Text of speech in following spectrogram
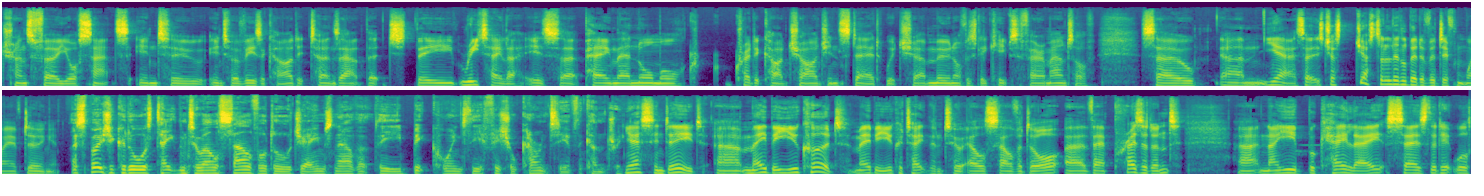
transfer your sats into, into a Visa card. It turns out that the retailer is uh, paying their normal credit card charge instead, which uh, Moon obviously keeps a fair amount of. So um, yeah, so it's just just a little bit of a different way of doing it. I suppose you could always take them to El Salvador, James, now that the Bitcoin's the official currency of the country. Yes, indeed. Uh, maybe you could. Maybe you could take them to El Salvador. Uh, their president. Uh, Nayib Bukele says that it will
